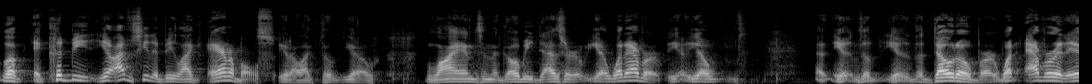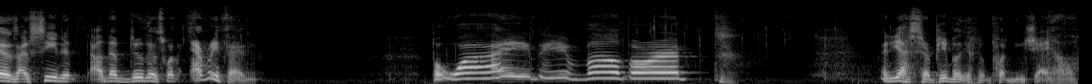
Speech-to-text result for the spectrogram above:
Look, it could be, you know, I've seen it be like animals, you know, like the, you know, lions in the Gobi Desert, you know, whatever, you, you know, uh, you know, the, you know, the dodo bird, whatever it is. I've seen it, uh, them do this with everything. But why do you for it? And yes, there are people that get put in jail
